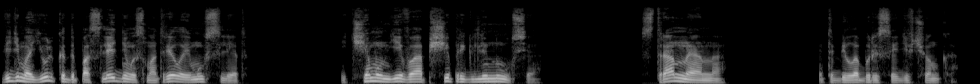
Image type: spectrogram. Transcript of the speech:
Видимо, Юлька до последнего смотрела ему вслед. И чем он ей вообще приглянулся? Странная она, эта белобрысая девчонка.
